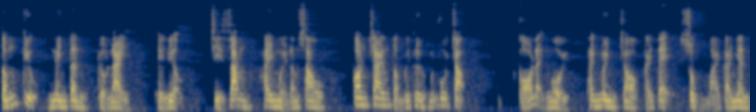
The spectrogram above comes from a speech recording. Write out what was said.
Tống Cựu nghênh tân kiểu này thì liệu chỉ dăm hay 10 năm sau con trai ông Tổng Bí thư Nguyễn Phú Trọng có lại ngồi thanh minh cho cái tệ sủng bái cá nhân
